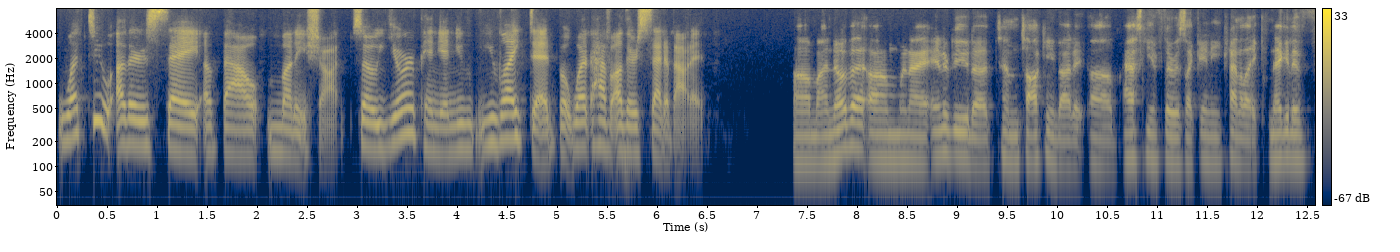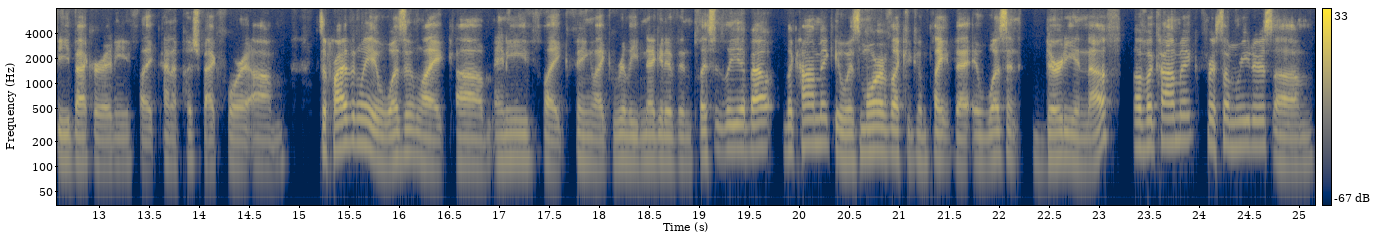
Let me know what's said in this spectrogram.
What do others say about Money Shot? So your opinion, you you liked it, but what have others said about it? Um, I know that um, when I interviewed uh, Tim talking about it, uh, asking if there was like any kind of like negative feedback or any like kind of pushback for it, um, surprisingly, it wasn't like um, any like thing like really negative implicitly about the comic. It was more of like a complaint that it wasn't dirty enough of a comic for some readers. Um,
